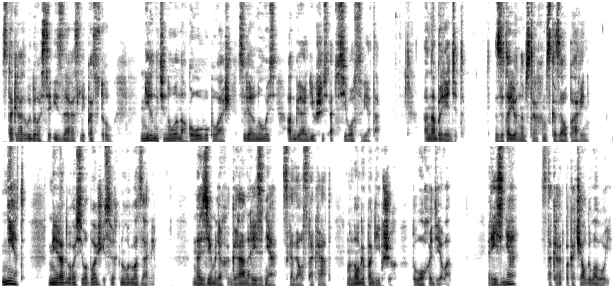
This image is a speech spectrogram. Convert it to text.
Стаград выбрался из заросли костру. Мир натянула на голову плащ, свернулась, отгородившись от всего света. «Она бредит», — с затаенным страхом сказал парень. «Нет!» — Мир отбросила плащ и сверкнула глазами. «На землях гран резня», — сказал Стократ. «Много погибших. Плохо дело». «Резня?» — Стократ покачал головой.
